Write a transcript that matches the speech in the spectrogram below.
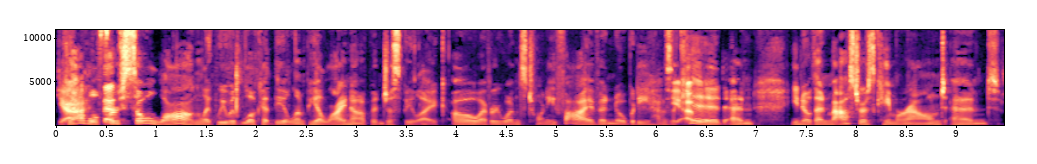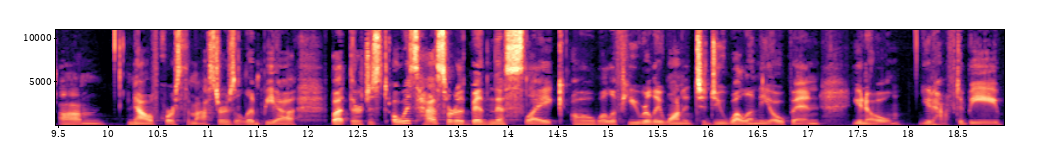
yeah, yeah well, for so long, like we would look at the Olympia lineup and just be like, oh, everyone's 25 and nobody has a yep. kid. And, you know, then Masters came around and um, now, of course, the Masters Olympia. But there just always has sort of been this like, oh, well, if you really wanted to do well in the open, you know, you'd have to be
